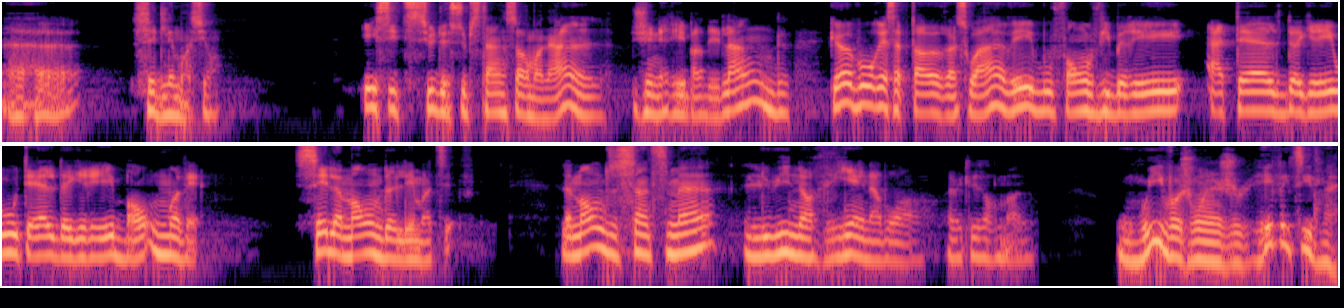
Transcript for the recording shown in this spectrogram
euh, c'est de l'émotion. Et c'est issu de substances hormonales générées par des glandes que vos récepteurs reçoivent et vous font vibrer à tel degré ou tel degré, bon ou mauvais. C'est le monde de l'émotif. Le monde du sentiment, lui, n'a rien à voir avec les hormones. Oui, il va jouer un jeu, effectivement.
